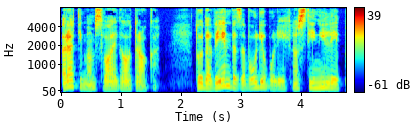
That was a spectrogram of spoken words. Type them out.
Rad imam svojega otroka, to da vem, da za voljo bolehnosti ni lep.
